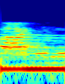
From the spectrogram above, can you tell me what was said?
back.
